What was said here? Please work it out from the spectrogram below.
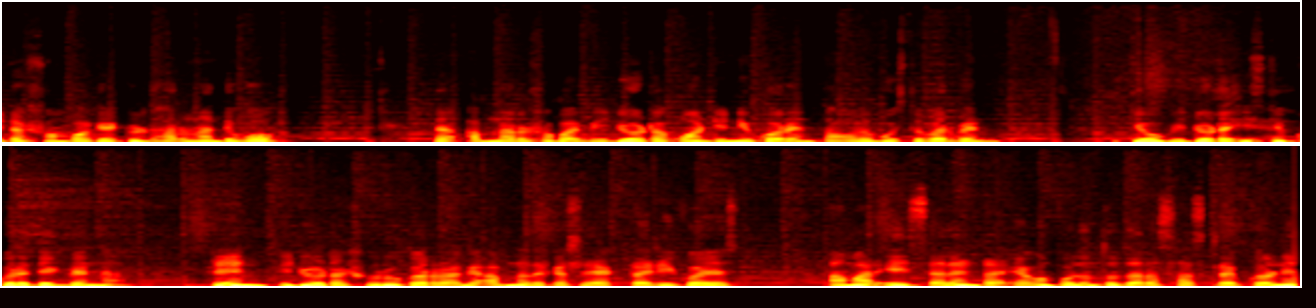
এটা সম্পর্কে একটু ধারণা দেব। হ্যাঁ, আপনারা সবাই ভিডিওটা কন্টিনিউ করেন তাহলে বুঝতে পারবেন। কেউ ভিডিওটা স্কিপ করে দেখবেন না। ফ্রেন্ড ভিডিওটা শুরু করার আগে আপনাদের কাছে একটা রিকোয়েস্ট আমার এই চ্যানেলটা এখন পর্যন্ত যারা সাবস্ক্রাইব করেনি,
